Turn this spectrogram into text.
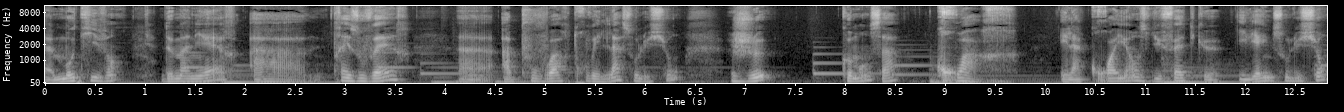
euh, motivante, de manière très ouvert à, pouvoir trouver la solution, je commence à croire. Et la croyance du fait qu'il y a une solution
